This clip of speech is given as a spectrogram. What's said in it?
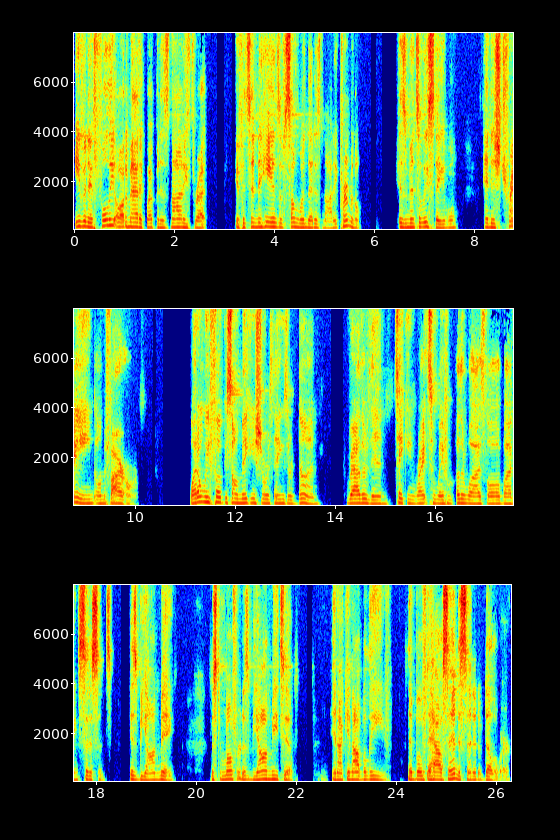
Even a fully automatic weapon is not a threat if it's in the hands of someone that is not a criminal, is mentally stable, and is trained on the firearm. Why don't we focus on making sure things are done rather than taking rights away from otherwise law abiding citizens? Is beyond me. Mr. Mumford is beyond me too. And I cannot believe that both the House and the Senate of Delaware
